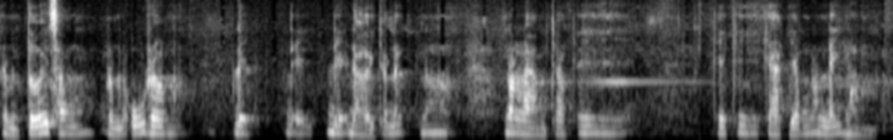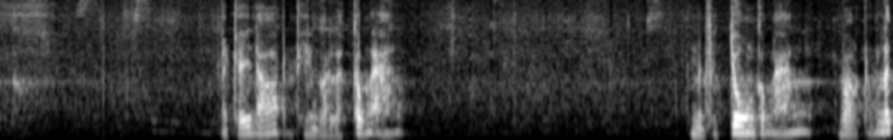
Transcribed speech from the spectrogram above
rồi mình tưới xong rồi mình ú rơm để để để đời cho đất nó nó làm cho cái cái cái, cái hạt giống nó nảy mầm. Là cái đó trong thiền gọi là công án mình phải chôn công án vào trong đất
